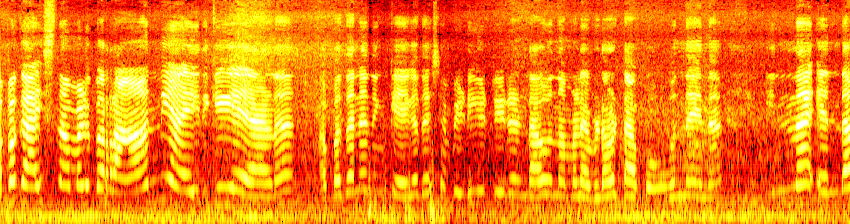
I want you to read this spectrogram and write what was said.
അപ്പൊ ഗൈസ് നമ്മളിപ്പോ റാന്നി ആയിരിക്കുകയാണ്. അപ്പൊ തന്നെ നിങ്ങൾക്ക് ഏകദേശം പിടി കിട്ടിയിട്ടുണ്ടാവും നമ്മൾ എവിടോട്ടാ പോകുന്നതെന്ന് ഇന്ന് എന്താ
